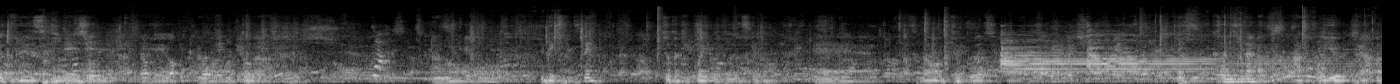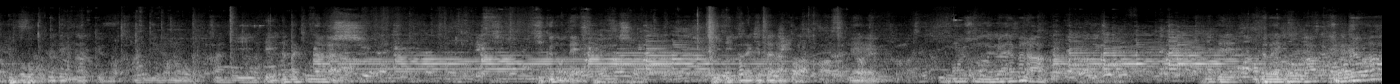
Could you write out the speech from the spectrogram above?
っとインスピレーション、えー、あの音があの出てきたんですねちょっとかっこいいことなんですけど、えー、その曲をぜひ感じながらあこういうやっ感じていただきながら聞くので聞いていただけたらと、えー、日本酒を飲みながら聞いていただいた方がこれは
